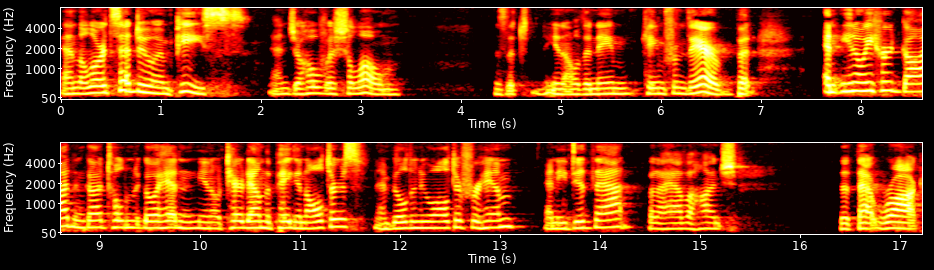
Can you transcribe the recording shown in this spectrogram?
And the Lord said to him, Peace, and Jehovah Shalom is the you know the name came from there. But and you know he heard God and God told him to go ahead and you know tear down the pagan altars and build a new altar for him and he did that. But I have a hunch that that rock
